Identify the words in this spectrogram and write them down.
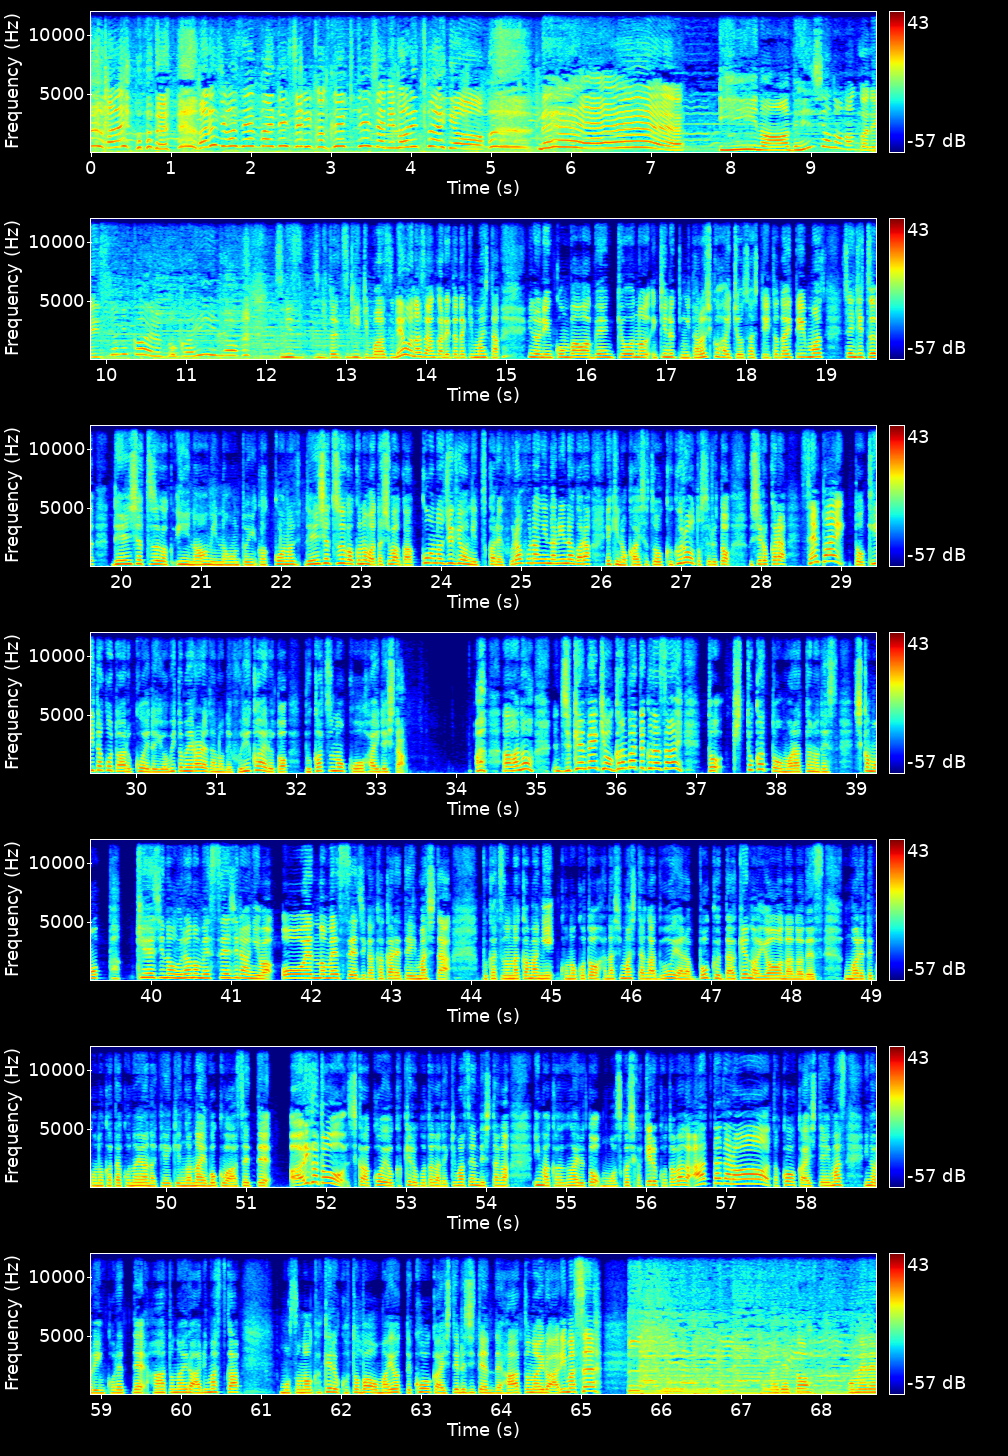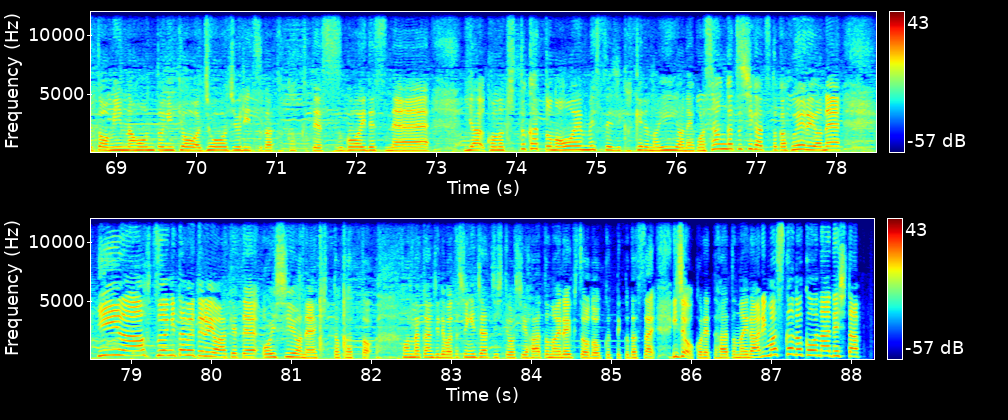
な電車の中で一緒に帰るとかいいな次、次と次行きます。レオナさんからいただきました。ひのりんこんばんは。勉強の息抜きに楽しく配置をさせていただいています。先日、電車通学、いいなみんな本当に。学校の、電車通学の私は学校の授業に疲れ、フラフラになりながら、駅の改札をくぐろうとすると、後ろから、先輩と聞いたことある声で呼び止められたので振り返ると、部活の後輩でした。あ、あの、受験勉強頑張ってくださいと、キットカットをもらったのです。しかも、パッケージの裏のメッセージ欄には応援のメッセージが書かれていました。部活の仲間にこのことを話しましたが、どうやら僕だけのようなのです。生まれてこの方このような経験がない僕は焦って、ありがとうしか声をかけることができませんでしたが、今考えるともう少しかける言葉があっただろうと後悔しています。いのりんこれってハートの色ありますか？もうそのかける言葉を迷って後悔してる時点でハートの色あります。おめでとう。おめでとう。みんな本当に今日は成就率が高くてすごいですね。いやこのキットカットの応援メッセージかけるのいいよね。この3月4月とか増えるよね。いいな。普通に食べてるよ。開けて。美味しいよね。キットカット。こんな感じで私にジャッジしてほしいハートの色エピソードを送ってください。以上これってハートの色ありますかのコーナーでした。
